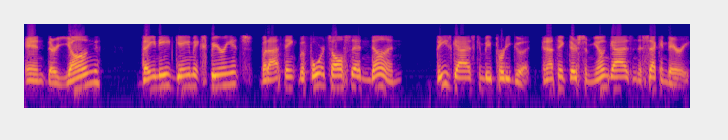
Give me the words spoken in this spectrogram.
And they're young. They need game experience, but I think before it's all said and done, these guys can be pretty good. And I think there's some young guys in the secondary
